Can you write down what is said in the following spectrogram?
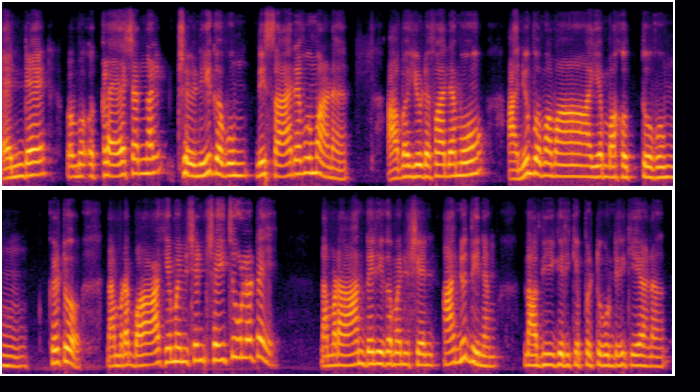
എന്റെ ക്ലേശങ്ങൾ ക്ഷണികവും നിസാരവുമാണ്. അവയുടെ ഫലമോ അനുപമമായ മഹത്വവും. കേട്ടോ? നമ്മുടെ ബാഹ്യ മനുഷ്യൻ ക്ഷയിച്ചു കൊള്ളട്ടെ നമ്മുടെ ആന്തരിക മനുഷ്യൻ അനുദിനം നവീകരിക്കപ്പെട്ടുകൊണ്ടിരിക്കുകയാണ്.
